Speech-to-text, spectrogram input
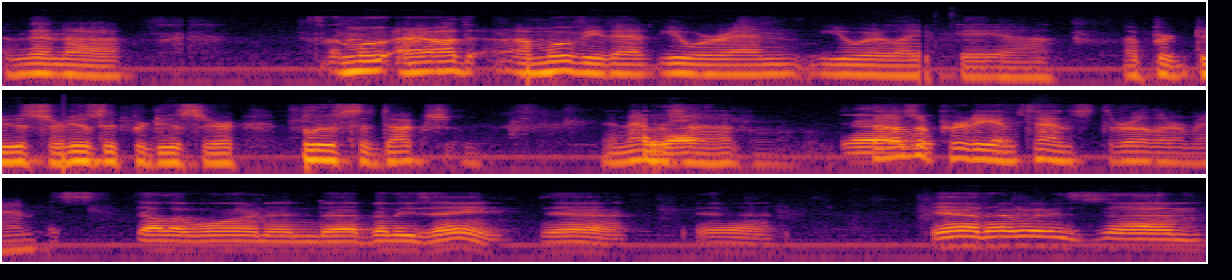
And then uh, a, mo- another, a movie that you were in, you were like a uh, a producer, music producer, Blue Seduction, and that was a Yeah, that was a pretty intense thriller, man. Stella Warren and uh, Billy Zane. Yeah, yeah, yeah. That was. Um,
